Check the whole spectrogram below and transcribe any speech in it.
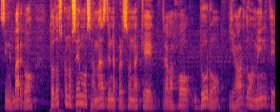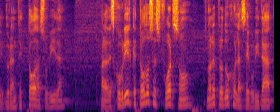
Sin embargo, todos conocemos a más de una persona que trabajó duro y arduamente durante toda su vida para descubrir que todo su esfuerzo no le produjo la seguridad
